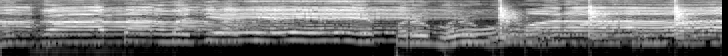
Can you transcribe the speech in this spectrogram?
હંગાત, આવજે પ્રભુ મારા.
